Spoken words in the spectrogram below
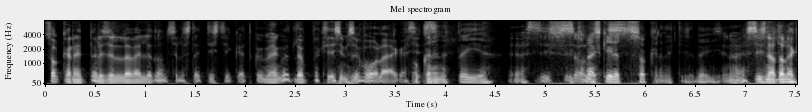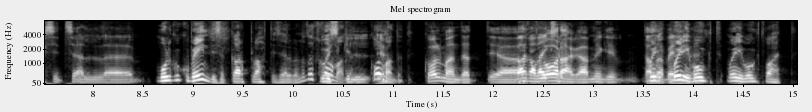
Sokkernet oli selle välja toonud, selle statistika, et kui mängud lõpeks esimese poolega, siis Sokkernet tõi jah, jah, siis üks mees oleks, kirjutas Sokkernetis ja tõi. no jah, siis nad oleksid seal äh, mul kukub endiselt karp lahti selle peale, nad oleks Kuskil- kolmandad, kolmandad. kolmandad ja Floraga mingi mõni, mõni. punkt, mõni punkt vahet.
